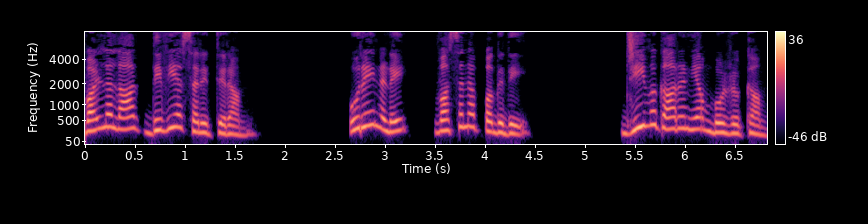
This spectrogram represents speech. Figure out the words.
வள்ளலார் திவ்ய சரித்திரம். உரைநடை வசனப் பகுதி ஜீவகாரண்யம் ஒழுக்கம்.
